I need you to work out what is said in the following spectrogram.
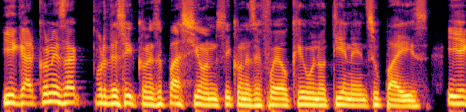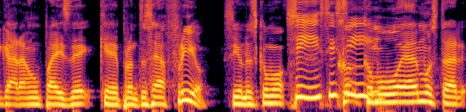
llegar con esa, por decir, con esa pasión, sí, con ese fuego que uno tiene en su país y llegar a un país de que de pronto sea frío. Si uno es como, Sí, sí, sí. ¿cómo voy a demostrar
